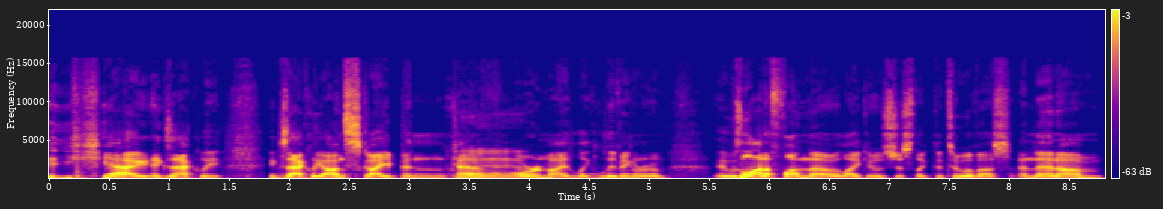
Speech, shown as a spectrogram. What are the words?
yeah, exactly, exactly on Skype and kind yeah, of yeah, or in my like living room. It was a lot of fun though. Like it was just like the two of us, and then um,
